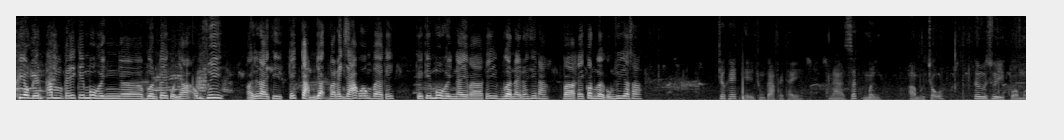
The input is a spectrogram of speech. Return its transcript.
khi ông đến thăm cái cái mô hình ờ, vườn cây của nhà ông Duy ở đây này thì cái cảm nhận và đánh giá của ông về cái cái cái mô hình này và cái vườn này nó như thế nào và cái con người của ông Duy ra sao trước hết thì chúng ta phải thấy là rất mừng ở một chỗ tư duy của một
